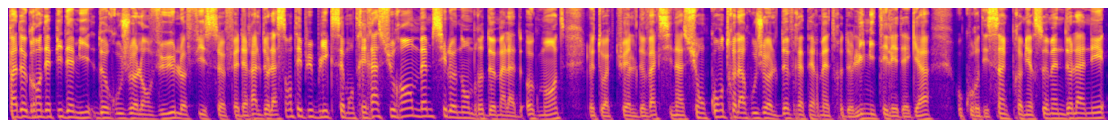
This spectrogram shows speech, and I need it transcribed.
Pas de grande épidémie de rougeole en vue. L'Office fédéral de la santé publique s'est montré rassurant, même si le nombre de malades augmente. Le taux actuel de vaccination contre la rougeole devrait permettre de limiter les dégâts. Au cours des cinq premières semaines de l'année,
